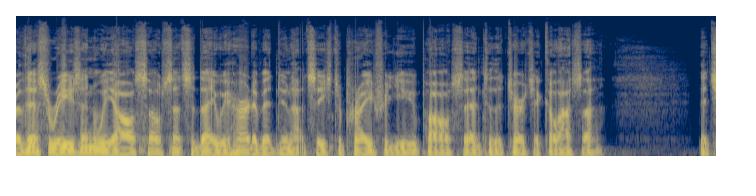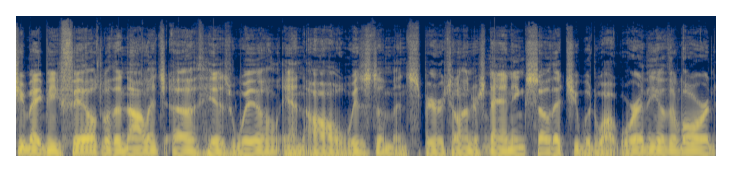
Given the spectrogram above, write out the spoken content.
for this reason, we also, since the day we heard of it, do not cease to pray for you, Paul said to the church at Colossae, that you may be filled with the knowledge of his will in all wisdom and spiritual understanding, so that you would walk worthy of the Lord,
